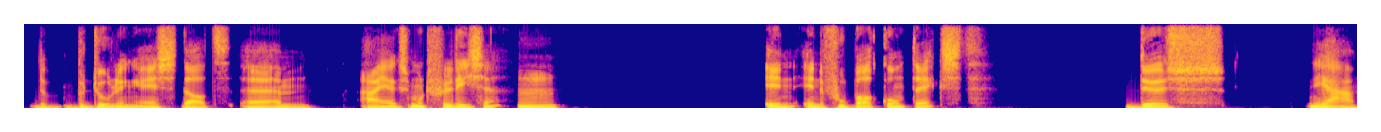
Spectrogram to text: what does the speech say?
De bedoeling is dat um, Ajax moet verliezen. Mm. in, in de voetbalcontext. Dus ja,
